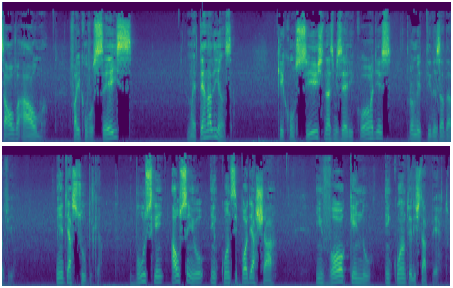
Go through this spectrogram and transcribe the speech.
salva a alma. Falei com vocês uma eterna aliança que consiste nas misericórdias prometidas a Davi. Entre a súplica. Busquem ao Senhor enquanto se pode achar. Invoquem-no enquanto ele está perto.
